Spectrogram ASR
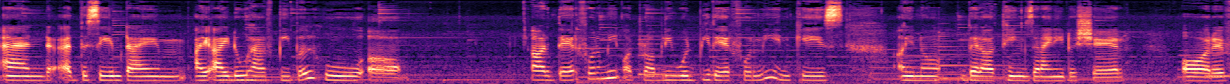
and at the same time, I, I do have people who. Uh, are there for me or probably would be there for me in case uh, you know there are things that I need to share or if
